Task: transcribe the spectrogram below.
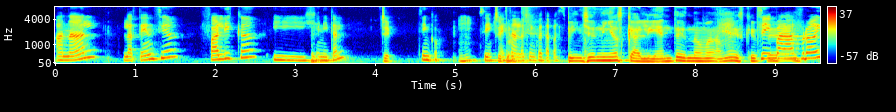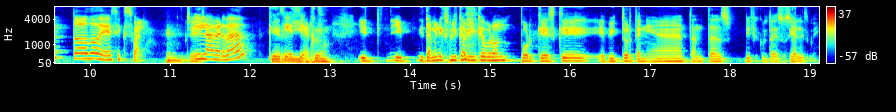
anal, latencia, fálica y genital. Sí. Cinco. Sí, ahí están las cinco etapas. Pinches niños calientes, no mames. Qué Sí, pedo. para Freud todo es sexual. Sí. Y la verdad, Qué sí es cierto. rico. Y, y- y también explica bien cabrón por qué es que eh, Víctor tenía tantas dificultades sociales, güey.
